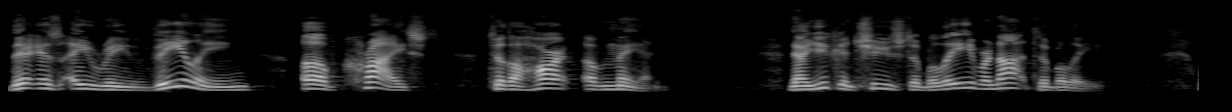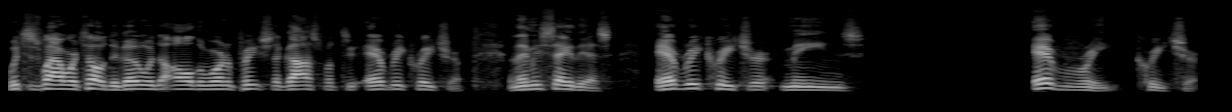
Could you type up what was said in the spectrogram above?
There is a revealing of Christ to the heart of man. Now, you can choose to believe or not to believe, which is why we're told to go into all the world and preach the gospel to every creature. And let me say this every creature means every creature.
